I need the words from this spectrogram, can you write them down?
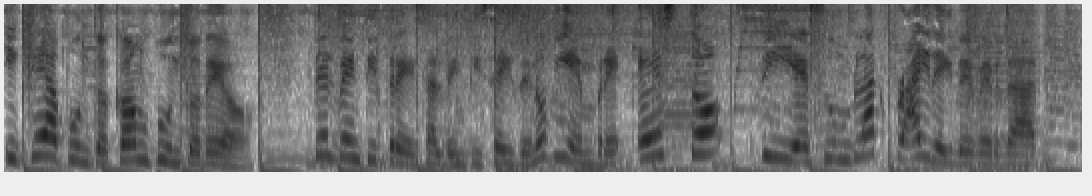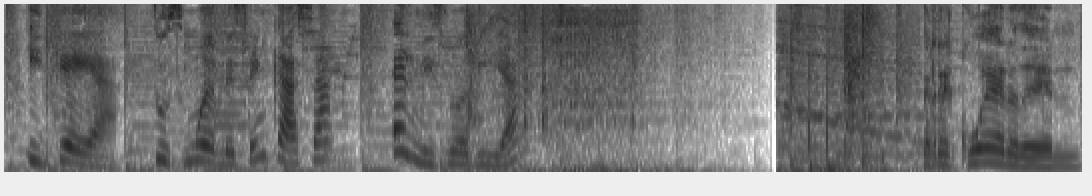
ikea.com.do. Del 23 al 26 de noviembre, esto sí es un Black Friday de verdad. IKEA, tus muebles en casa el mismo día. Recuerden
